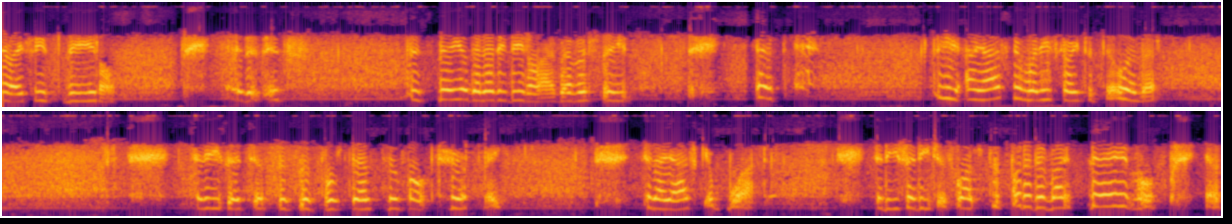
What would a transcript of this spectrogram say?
and I see the needle. And it, it's, it's bigger than any needle I've ever seen. And he, I asked him what he's going to do with it. And he said, just a simple test to won't me. And I asked him what. And he said he just wants to put it in my navel. And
